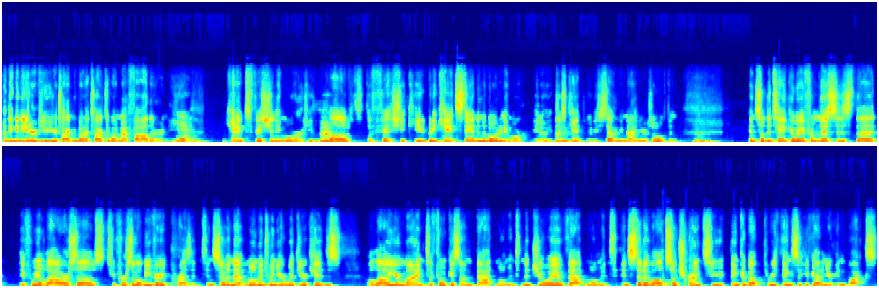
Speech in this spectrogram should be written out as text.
i think in the interview you're talking about i talked about my father and he yeah. can't fish anymore he loves to fish he, he- but he can't stand in the boat anymore you know he just Mhm. can't do it he's 79 years old and Mm. And so the takeaway from this is that if we allow ourselves to, first of all, be very present. And so in that moment when you're with your kids, allow your mind to focus on that moment and the joy of that moment instead of also trying to think about three things that you've got in your inbox.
